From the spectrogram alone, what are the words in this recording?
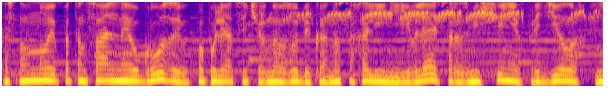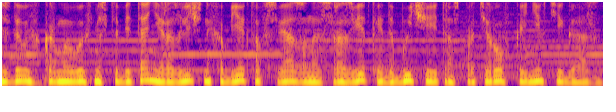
Основной потенциальной угрозой популяции чернозобика на Сахалине является размещение в пределах гнездовых кормовых мест обитания различных объектов, связанных с разведкой, добычей и транспортировкой нефти и газа.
